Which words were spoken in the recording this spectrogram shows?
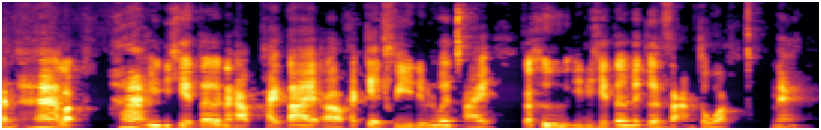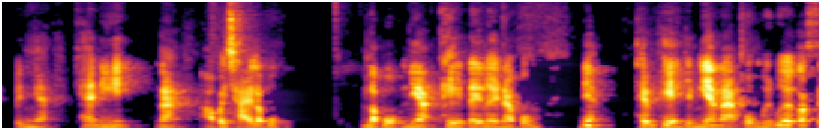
ตั้ง5ละ 5 indicator นะครับ ภายใต้แพ็กเกจฟรีที่เพื่อนๆใช้ ก็คือ indicator ไม่เกิน 3 ตัวนี่เป็นไง แค่นี้นะ เอาไปใช้ระบบระบบเนี้ยเทรดได้เลยนะผม เนี่ยเทมเพลตอย่างเงี้ยนะ ผมเพื่อนๆก็เซ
